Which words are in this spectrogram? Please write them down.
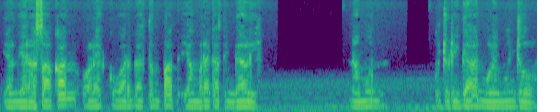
yang dirasakan oleh keluarga tempat yang mereka tinggali. Namun, kecurigaan mulai muncul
